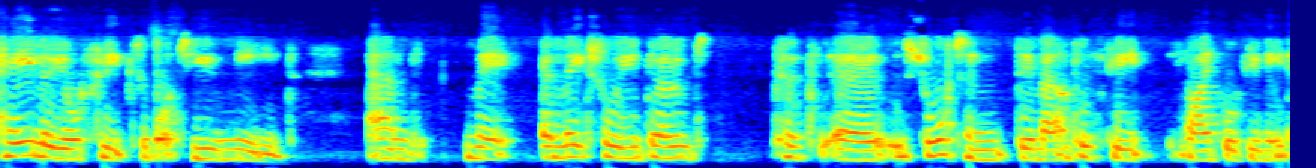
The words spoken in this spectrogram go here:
tailor your sleep to what you need and make, and make sure you don't uh, shorten the amount of sleep cycles you need.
